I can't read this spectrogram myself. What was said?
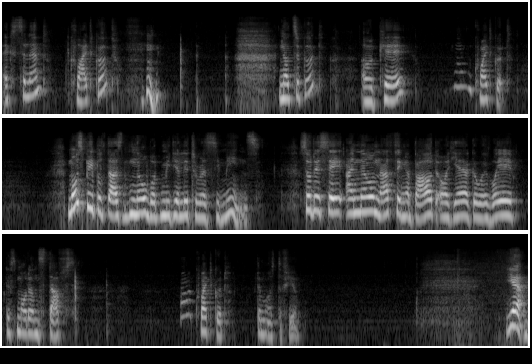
Excellent, quite good, not so good, okay, mm, quite good. Most people doesn't know what media literacy means. So they say, I know nothing about, or yeah, go away, this modern stuff. Oh, quite good, the most of you. Yeah,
